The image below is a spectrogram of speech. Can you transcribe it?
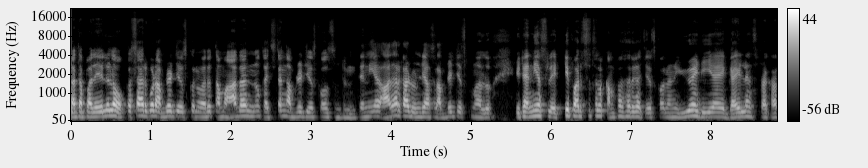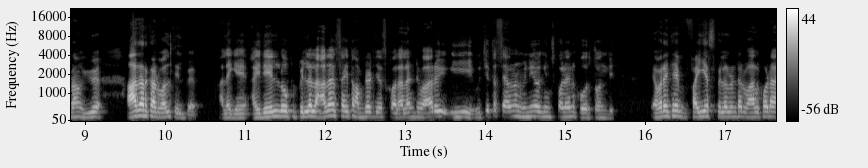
గత పదేళ్ళలో ఒక్కసారి కూడా అప్డేట్ చేసుకునే వారు తమ ఆధార్ను ఖచ్చితంగా అప్డేట్ చేసుకోవాల్సి ఉంటుంది. టెన్ ఇయర్ ఆధార్ కార్డు ఉండి అసలు అప్డేట్ చేసుకున్న వాళ్ళు ఈ టెన్ ఇయర్స్లో ఎట్టి పరిస్థితుల్లో కంపల్సరీగా చేసుకోవాలని యూఐడిఐ గైడ్ లైన్స్ ప్రకారం యు ఆధార్ కార్డు వాళ్ళు తెలిపారు. అలాగే ఐదేళ్ళలోపు పిల్లల ఆధార్ సైతం అప్డేట్ చేసుకోవాలి. అలాంటి వారు ఈ ఉచిత సేవలను వినియోగించుకోవాలని కోరుతోంది. ఎవరైతే ఫైవ్ ఇయర్స్ పిల్లలు ఉంటారో వాళ్ళు కూడా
